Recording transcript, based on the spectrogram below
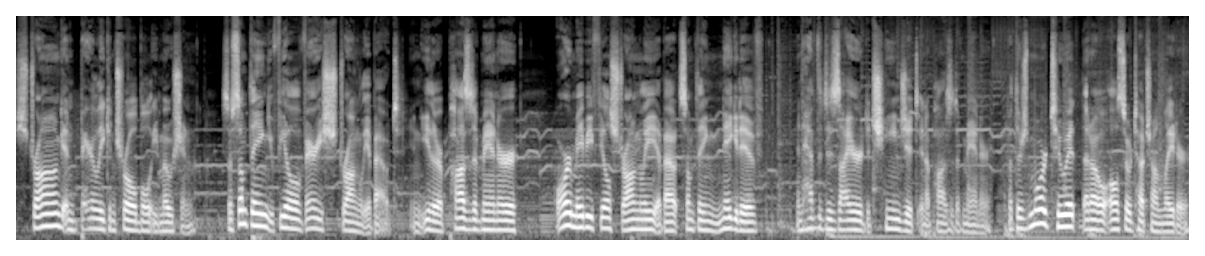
strong and barely controllable emotion. So, something you feel very strongly about, in either a positive manner, or maybe feel strongly about something negative and have the desire to change it in a positive manner. But there's more to it that I'll also touch on later.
